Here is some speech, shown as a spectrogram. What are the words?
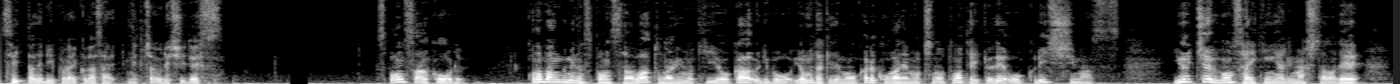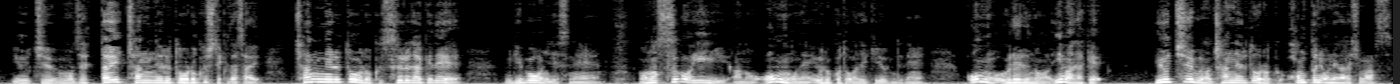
Twitter でリプライください。めっちゃ嬉しいです。スポンサーコール。この番組のスポンサーは、隣の起業家、売り棒、読むだけで儲かる小金持ちノートの提供でお送りします。YouTube も最近やりましたので、YouTube も絶対チャンネル登録してください。チャンネル登録するだけで、売り棒にですね、ものすごい、あの、恩をね、売ることができるんでね、恩を売れるのは今だけ。YouTube のチャンネル登録、本当にお願いします。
